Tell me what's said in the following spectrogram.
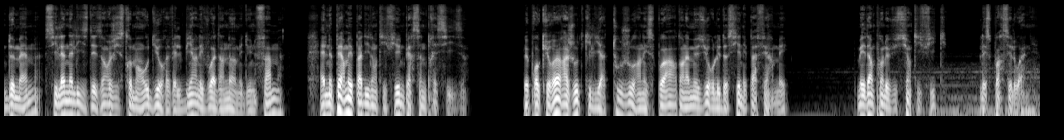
De même, si l'analyse des enregistrements audio révèle bien les voix d'un homme et d'une femme, elle ne permet pas d'identifier une personne précise. Le procureur ajoute qu'il y a toujours un espoir dans la mesure où le dossier n'est pas fermé. Mais d'un point de vue scientifique, l'espoir s'éloigne.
